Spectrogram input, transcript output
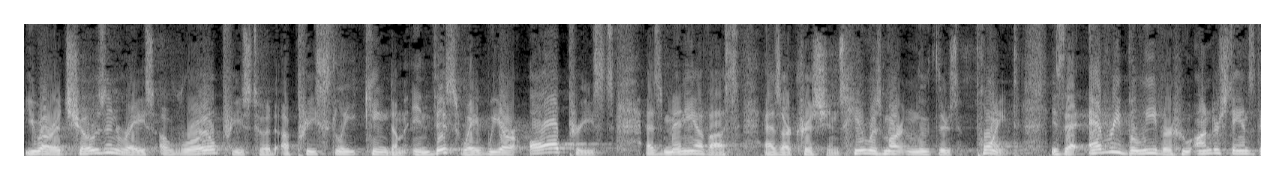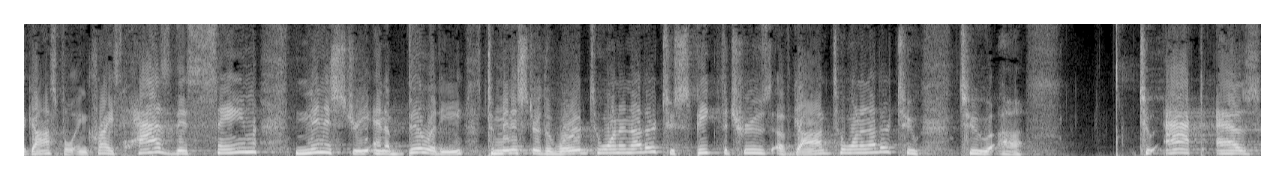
You are a chosen race, a royal priesthood, a priestly kingdom. In this way, we are all priests, as many of us as are Christians. Here was Martin Luther's point, is that every believer who understands the gospel in Christ has this same ministry and ability to minister the word to one another, to speak the truths of God to one another, to, to, uh, to act as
